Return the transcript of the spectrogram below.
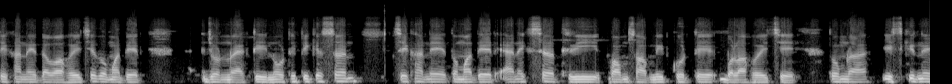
সেখানে দেওয়া হয়েছে তোমাদের জন্য একটি নোটিফিকেশন সেখানে তোমাদের অ্যানেক্সা থ্রি ফর্ম সাবমিট করতে বলা হয়েছে। তোমরা স্ক্রিনে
